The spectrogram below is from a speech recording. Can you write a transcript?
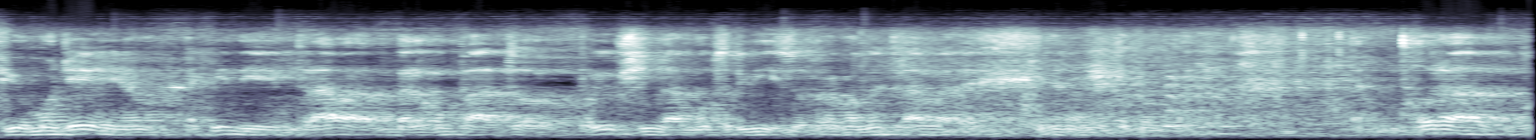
più omogeneo e quindi entrava bello compatto, poi usciva molto diviso, però quando entrava eh, era molto compatto. Eh, Ora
